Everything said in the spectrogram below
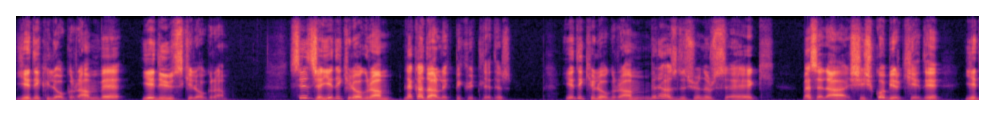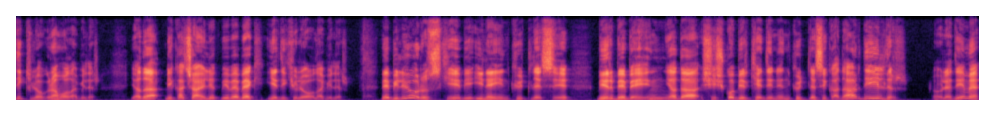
7 kilogram ve 700 kilogram. Sizce 7 kilogram ne kadarlık bir kütledir? 7 kilogram, biraz düşünürsek, mesela şişko bir kedi 7 kilogram olabilir. Ya da birkaç aylık bir bebek 7 kilo olabilir. Ve biliyoruz ki bir ineğin kütlesi, bir bebeğin ya da şişko bir kedinin kütlesi kadar değildir. Öyle değil mi?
